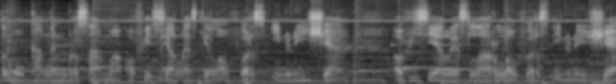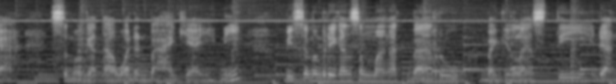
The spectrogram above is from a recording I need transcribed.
temu kangen bersama official Lesti Lovers Indonesia. Official Leslar Lovers Indonesia. Semoga tawa dan bahagia ini bisa memberikan semangat baru bagi Lesti dan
